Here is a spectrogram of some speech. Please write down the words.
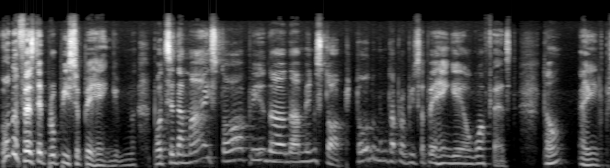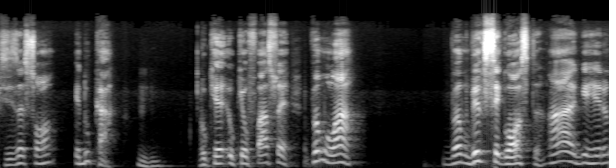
toda festa é propícia a perrengue. Pode ser da mais top e da, da menos top. Todo mundo tá propício a perrengue em alguma festa. Então, a gente precisa só educar. O, que, o que eu faço é, vamos lá, vamos ver se você gosta. Ah, guerreiro, eu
